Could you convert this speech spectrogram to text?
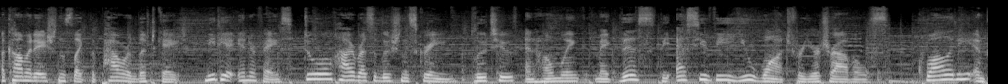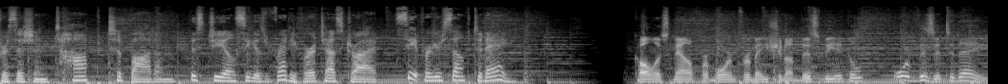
Accommodations like the power liftgate, media interface, dual high-resolution screen, Bluetooth, and HomeLink make this the SUV you want for your travels. Quality and precision top to bottom. This GLC is ready for a test drive. See it for yourself today. Call us now for more information on this vehicle or visit today.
